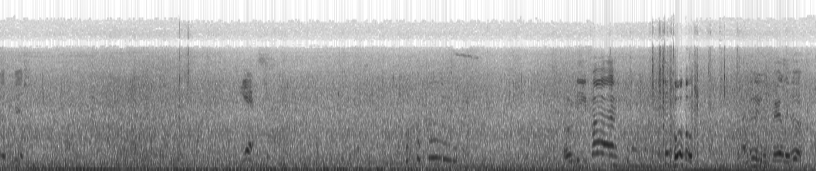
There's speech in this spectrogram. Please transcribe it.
Good fish. yes. OD5. Whoa. I knew he was barely hooked.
